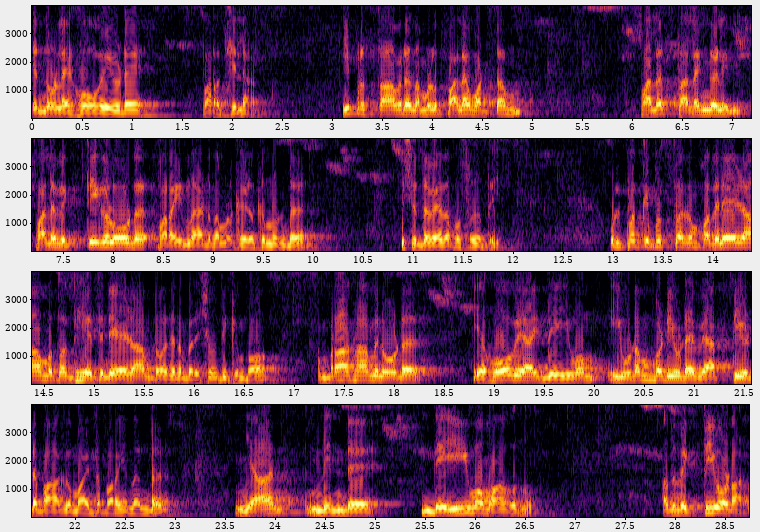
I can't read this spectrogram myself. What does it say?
എന്നുള്ള ഹോവയുടെ പറച്ചിലാണ്. ഈ പ്രസ്താവന നമ്മൾ പല വട്ടം പല സ്ഥലങ്ങളിൽ പല വ്യക്തികളോട് പറയുന്നതായിട്ട് നമ്മൾ കേൾക്കുന്നുണ്ട് വിശുദ്ധ വേദ പുസ്തകത്തിൽ ഉൽപ്പത്തി പുസ്തകം പതിനേഴാമത്തെ അധ്യായത്തിന്റെ ഏഴാമത്തെ വചനം പരിശോധിക്കുമ്പോൾ അബ്രാഹാമിനോട് യഹോവയായ ദൈവം ഈ ഉടമ്പടിയുടെ വ്യാപ്തിയുടെ ഭാഗമായിട്ട് പറയുന്നുണ്ട് ഞാൻ നിന്റെ ദൈവമാകുന്നു. അത് വ്യക്തിയോടാണ്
